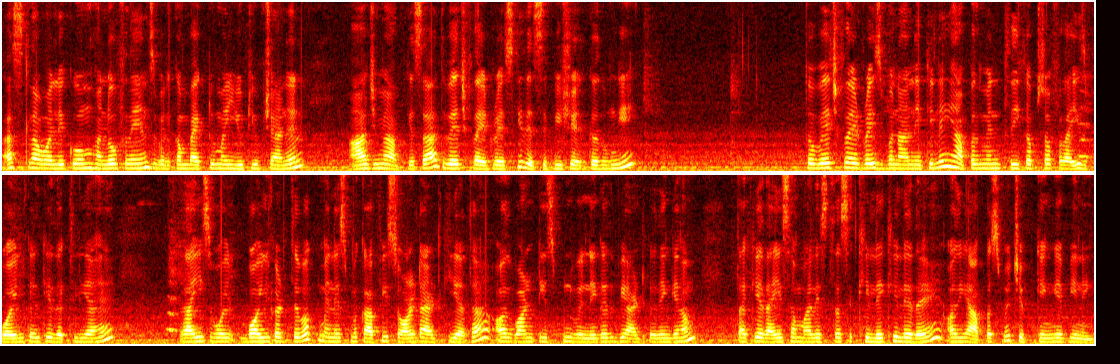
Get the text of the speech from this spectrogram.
वालेकुम hello friends welcome back to my YouTube channel आज मैं आपके साथ वेज फ्राइड राइस की रेसिपी शेयर करूँगी। तो वेज फ्राइड राइस बनाने के लिए यहाँ पर मैंने three cups of rice boil करके रख लिया है। राइस बॉईल करते वक्त मैंने इसमें काफ़ी सॉल्ट ऐड किया था और वन टीस्पून विनेगर भी ऐड करेंगे हम, ताकि राइस हमारे इस तरह से खिले खिले रहें और ये आपस में चिपकेंगे भी नहीं।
